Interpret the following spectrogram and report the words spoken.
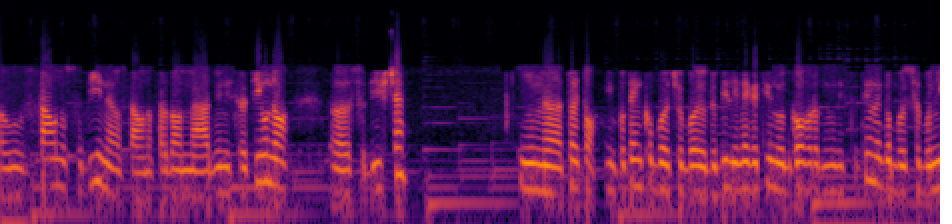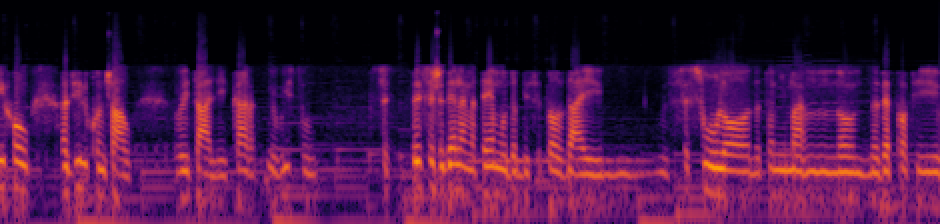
ustavno sodine, ustavno, pardon, na administrativno uh, sodišče. In uh, to je to. In potem, ko bojo, bojo dobili negativni odgovor administrativnega, bo se bo njihov azil končal v Italiji, kar je v bistvu. Zdaj se že dela na tem, da bi se to zdaj sesulo, da to nima, no, da je proti,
